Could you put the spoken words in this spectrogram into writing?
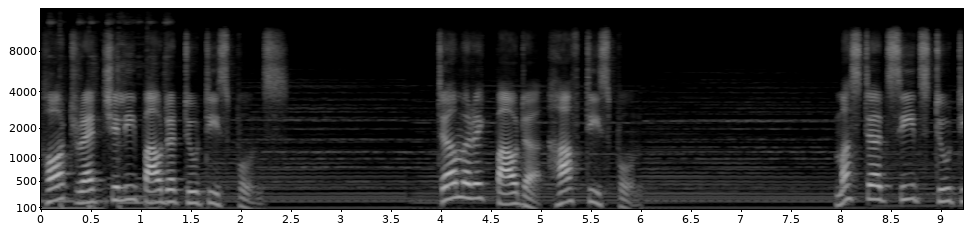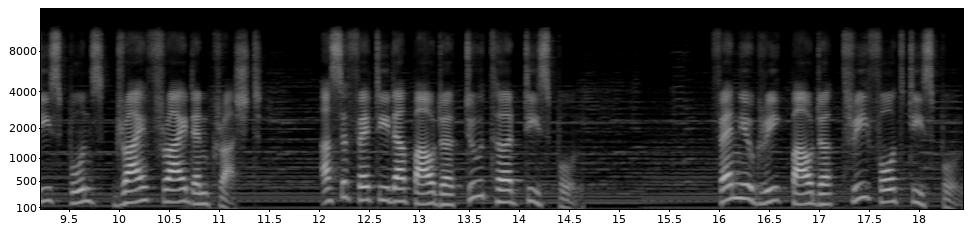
Hot red chili powder 2 teaspoons. Turmeric powder half teaspoon. Mustard seeds 2 teaspoons dry fried and crushed. Asafoetida powder 2 3 teaspoon. Fenugreek powder 3 4 teaspoon.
